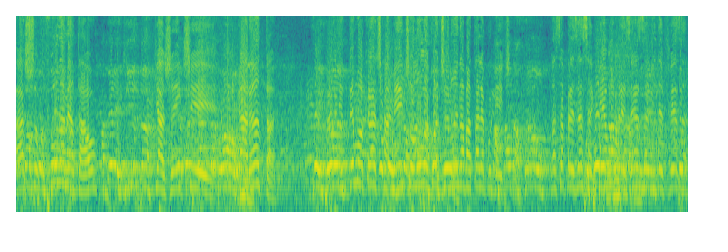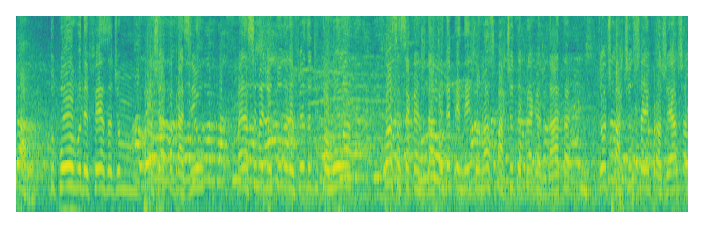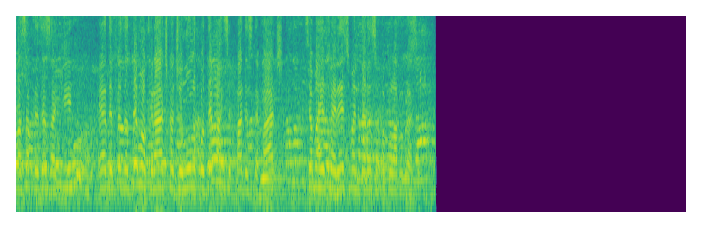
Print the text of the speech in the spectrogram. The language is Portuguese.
acho fundamental que a gente garanta que democraticamente o Lula continue na batalha política. Nossa presença aqui é uma presença de defesa do povo, defesa de um projeto para o Brasil, mas acima de tudo a defesa de que o Lula possa ser candidato, independente do nosso partido ter pré-candidata, de outros partidos terem projetos. A nossa presença aqui é a defesa democrática de Lula poder participar desse debate, ser uma referência, uma liderança popular para o Brasil.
